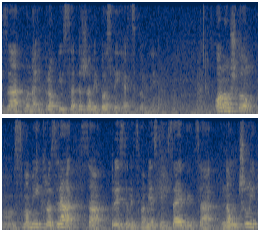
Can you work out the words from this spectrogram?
zakona i propisa države Bosne i Hercegovine. Ono što mm, smo mi kroz rad sa predstavnicima mjesnih zajednica naučili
